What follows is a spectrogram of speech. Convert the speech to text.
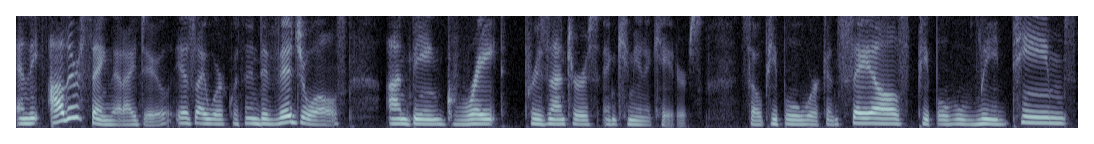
And the other thing that I do is I work with individuals on being great presenters and communicators. So, people who work in sales, people who lead teams,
